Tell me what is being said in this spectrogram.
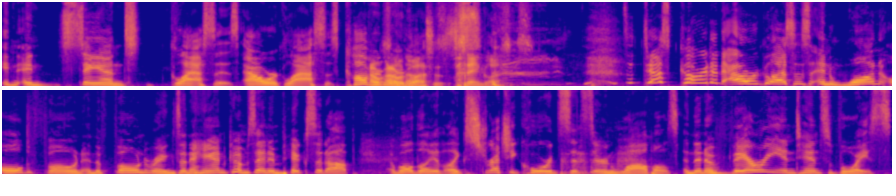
in, in sand glasses, hourglasses covered Hour, with them. hourglasses. It's a desk covered in hourglasses and one old phone, and the phone rings, and a hand comes in and picks it up while the like stretchy cord sits there and wobbles, and then a very intense voice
